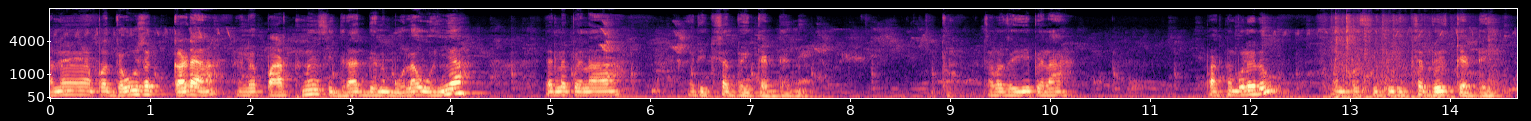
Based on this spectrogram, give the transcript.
અને આપણે જવું છે કડા, એટલે પાર્થને સિદ્ધરાજબેન બોલાવું અહીંયા. એટલે પહેલાં રિક્ષા ધોઈ કાઢી દે ચાલો જઈએ પહેલાં પાર્થને બોલાવી દઉં. અને પછી રિક્ષા ધોઈ જ કાઢી દઈએ.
